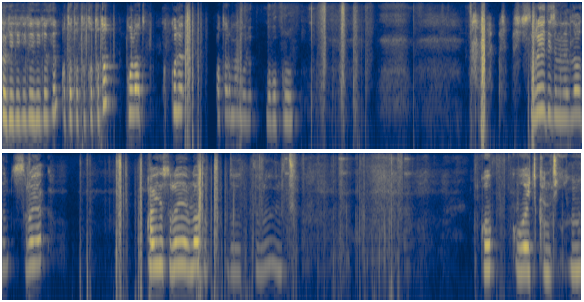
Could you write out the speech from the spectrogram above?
Gel gel gel gel gel gel gel. At at at at at at. Gol at. At golü. Atarım ben golü. Baba pro. Sıraya dizinin evladım sıraya haydi sıraya evladım hop wait continue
